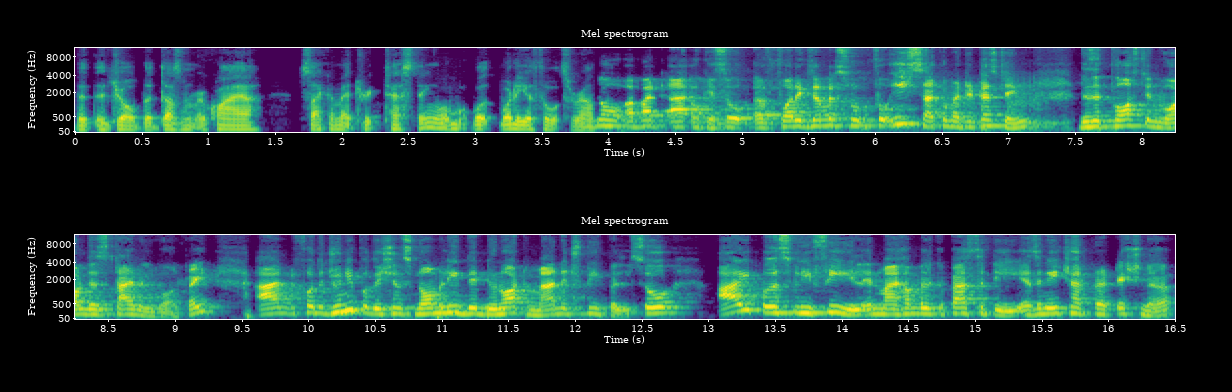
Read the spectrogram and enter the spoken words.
the, the job that doesn't require psychometric testing what, what are your thoughts around no uh, but uh, okay so uh, for example so for each psychometric testing there's a cost involved there's time involved right and for the junior positions normally they do not manage people so I personally feel, in my humble capacity as an HR practitioner,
